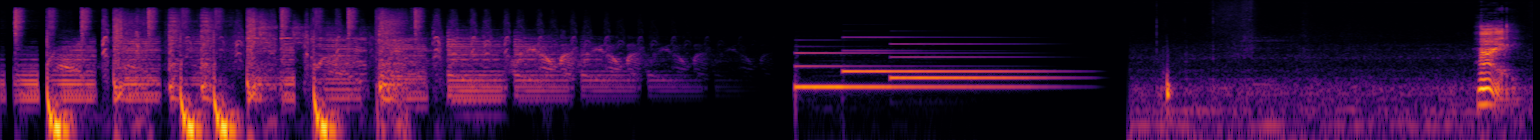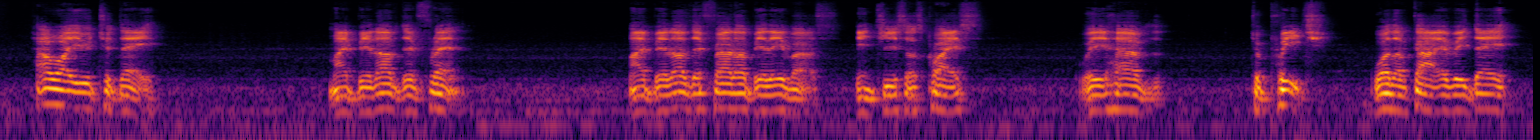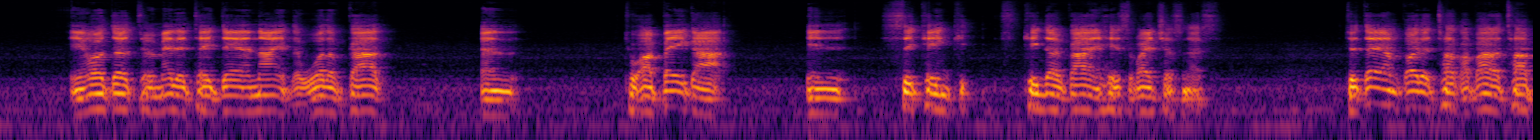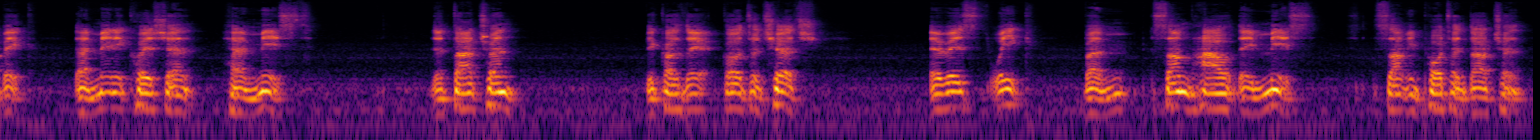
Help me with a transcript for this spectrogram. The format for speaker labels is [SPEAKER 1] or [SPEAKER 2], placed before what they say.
[SPEAKER 1] Hi, how are you today? My beloved friend, my beloved fellow believers in Jesus Christ, we have to preach Word of God every day in order to meditate day and night the Word of God and to obey God in seeking kingdom of God and His righteousness. Today I'm going to talk about a topic that many Christians have missed. The doctrine because they go to church every week, but somehow they miss some important doctrine.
